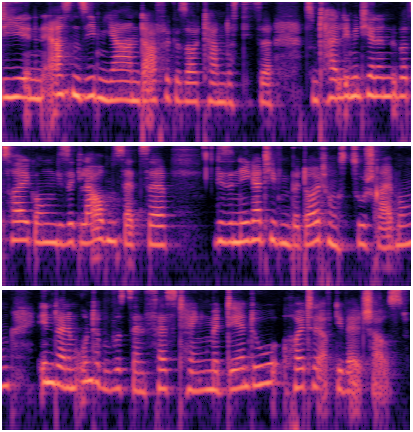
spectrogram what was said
die in den ersten sieben Jahren dafür gesorgt haben, dass diese zum Teil limitierenden Überzeugungen, diese Glaubenssätze, diese negativen Bedeutungszuschreibungen in deinem Unterbewusstsein festhängen, mit denen du heute auf die Welt schaust.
